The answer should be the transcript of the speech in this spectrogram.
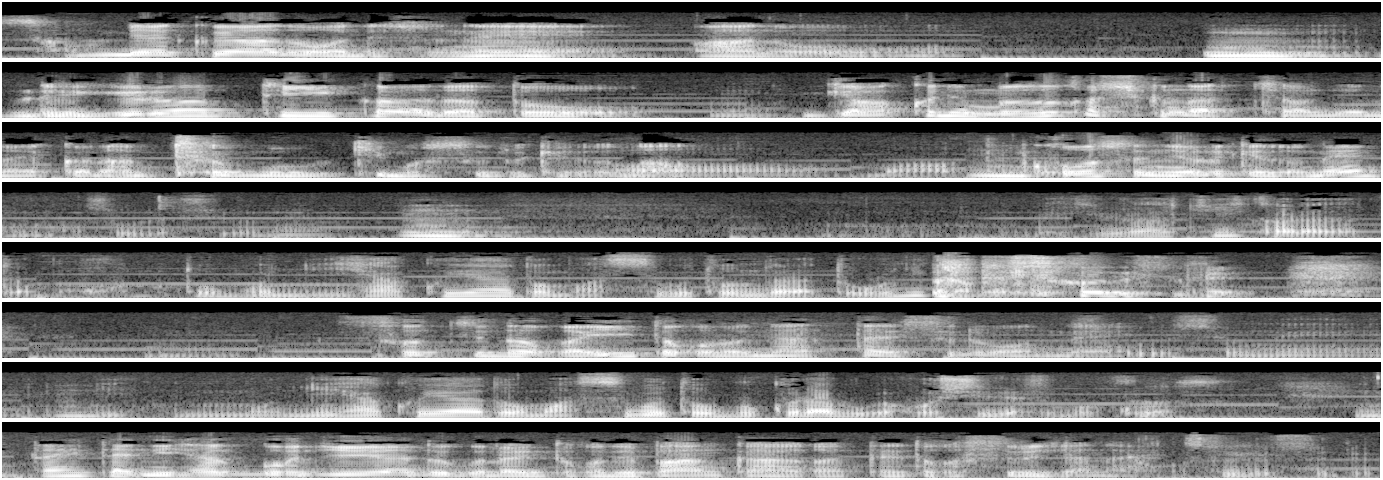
300ヤードはですね、あの、うん、レギュラー T からだと、逆に難しくなっちゃうんじゃないかなって思う気もするけどな。あーまあ、うん、コースによるけどね。まあそうですよねうん。レギュラー T からだったらもう本当もう200ヤードまっすぐ飛んだらどうにかなる。そうですね。そっちの方がいいところにあったりするもんね。そう。ですよね、にもう200ヤードまっすぐ飛ぶクラブが欲しいです僕は。そうそう。大体250ヤードぐらいのところでバンカー上がったりとかするじゃない。するする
